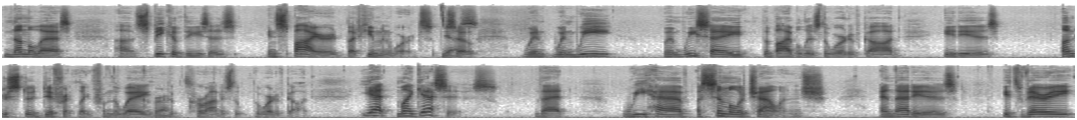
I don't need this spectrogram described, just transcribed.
nonetheless, uh, speak of these as inspired but human words. Yes. So when when we when we say the Bible is the Word of God, it is understood differently from the way the Quran is the, the Word of God. Yet my guess is that we have a similar challenge, and that is it's very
